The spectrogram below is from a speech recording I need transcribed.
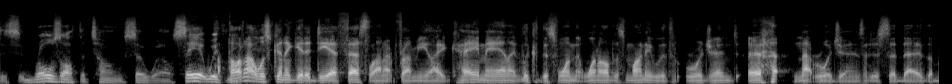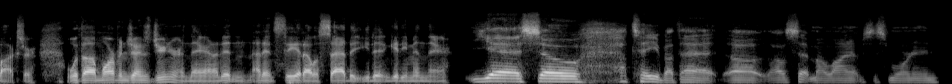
it's, it rolls off the tongue so well. Say it with I thought me. I was gonna get a DFS lineup from you, like, hey man, like look at this one that won all this money with Roy Jones, uh, not Roy Jones. I just said that the boxer with uh, Marvin Jones Jr. in there, and I didn't, I didn't see it. I was sad that you didn't get him in there. Yeah, so I'll tell you about that. Uh, I was set my lineups this morning,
